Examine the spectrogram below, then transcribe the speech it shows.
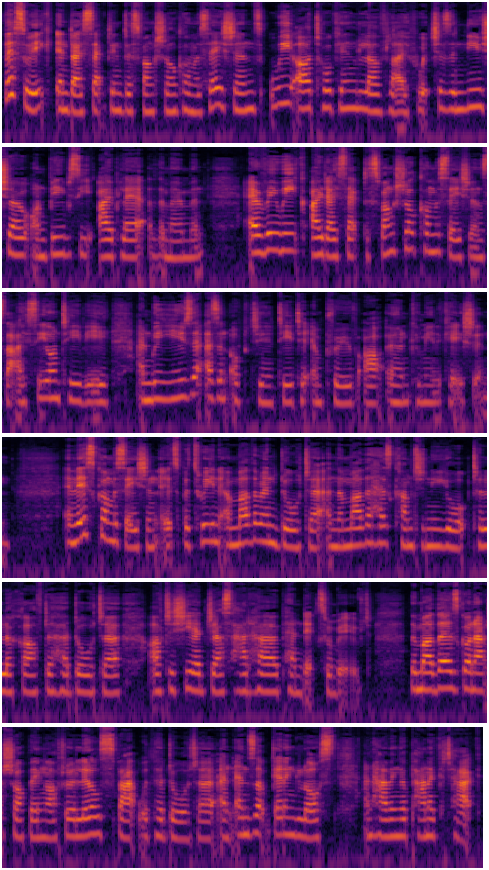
This week in Dissecting Dysfunctional Conversations, we are talking Love Life, which is a new show on BBC iPlayer at the moment. Every week, I dissect dysfunctional conversations that I see on TV, and we use it as an opportunity to improve our own communication. In this conversation, it's between a mother and daughter, and the mother has come to New York to look after her daughter after she had just had her appendix removed. The mother has gone out shopping after a little spat with her daughter and ends up getting lost and having a panic attack,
